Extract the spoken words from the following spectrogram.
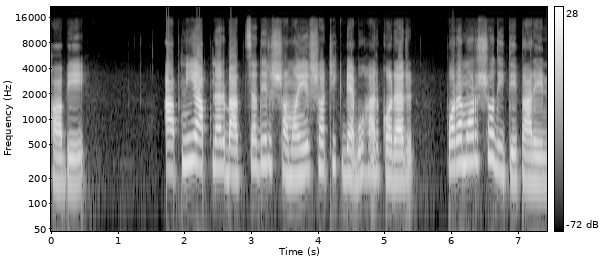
হবে। আপনি আপনার বাচ্চাদের সময়ের সঠিক ব্যবহার করার পরামর্শ দিতে পারেন।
